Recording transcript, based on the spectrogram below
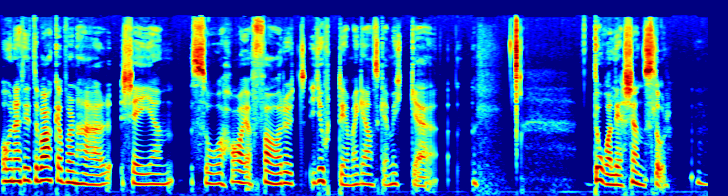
Och när jag tittar tillbaka på den här tjejen så har jag förut gjort det med ganska mycket dåliga känslor. Mm.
